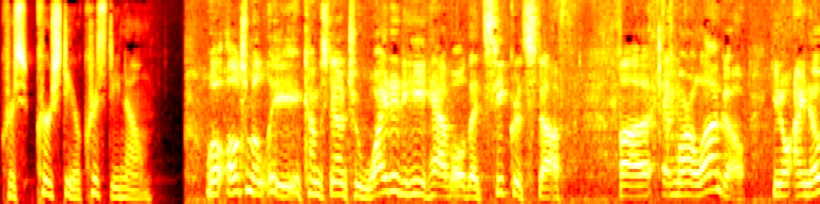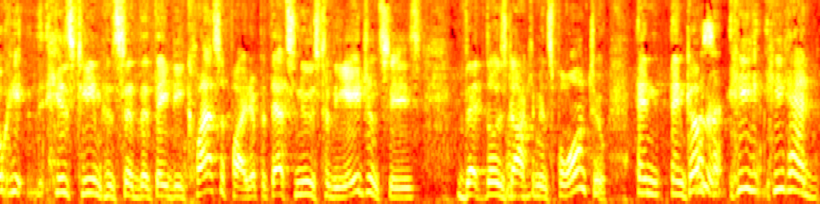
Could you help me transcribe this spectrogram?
Kirsty or Christy Noem. Well, ultimately, it comes down to why did he have all that secret stuff uh, at Mar-a-Lago? You know, I know he, his team has said that they declassified it, but that's news to the agencies that those documents belong to. And and Governor, he he had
